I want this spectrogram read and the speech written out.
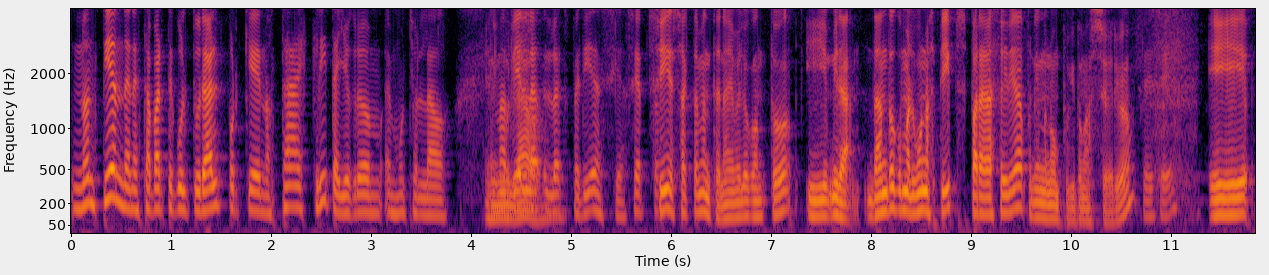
no, entienden esta parte cultural porque no está escrita, yo creo, en, muchos lados. Es más bien la, experiencia, ¿cierto? Sí, exactamente, nadie me lo contó. Y mira, dando como algunos tips para la feria, poniéndonos un poquito más serio. Sí, sí. Eh,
